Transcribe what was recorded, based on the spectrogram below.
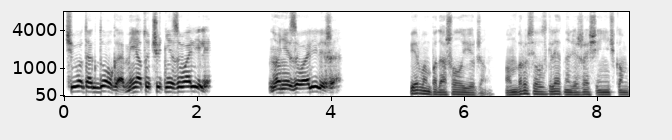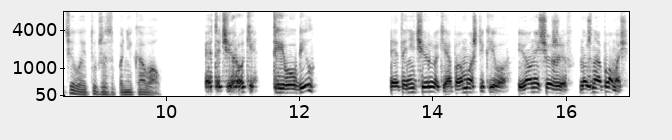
Чего так долго? Меня тут чуть не завалили!» «Ну не завалили же!» Первым подошел Юджин. Он бросил взгляд на лежащее ничком тело и тут же запаниковал. «Это Чироки? Ты его убил?» «Это не Чироки, а помощник его, и он еще жив. Нужна помощь».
